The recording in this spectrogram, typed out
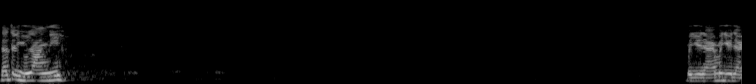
น่าจะอยู่ทางนี้ มันอยู่ไหน มันอยู่ไหน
